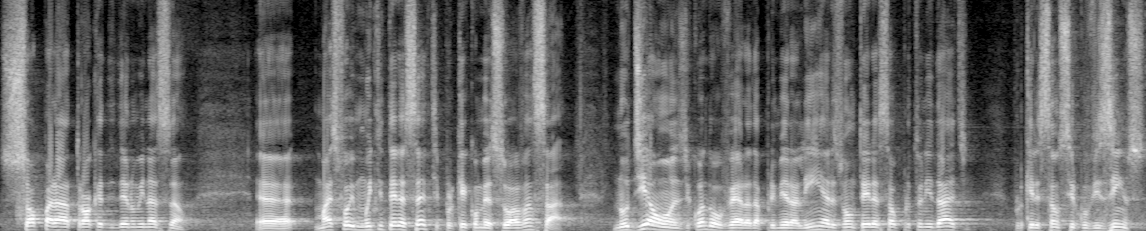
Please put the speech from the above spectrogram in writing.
só para a troca de denominação. É, mas foi muito interessante, porque começou a avançar. No dia 11, quando houver a da primeira linha, eles vão ter essa oportunidade, porque eles são circunvizinhos.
